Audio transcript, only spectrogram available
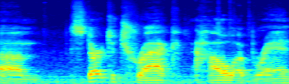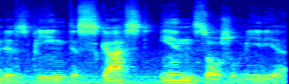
um, start to track how a brand is being discussed in social media.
